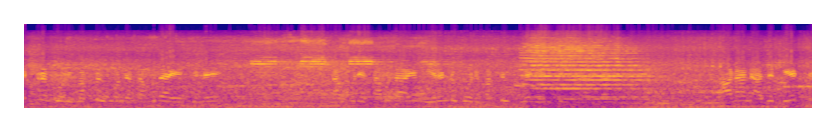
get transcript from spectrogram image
எட்டரை கோடி மக்கள் கொண்ட சமுதாயத்திலே நம்முடைய சமுதாயம் இரண்டு கோடி மக்களுக்கு இருக்கிறது. ஆனால் அதற்கேற்ற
